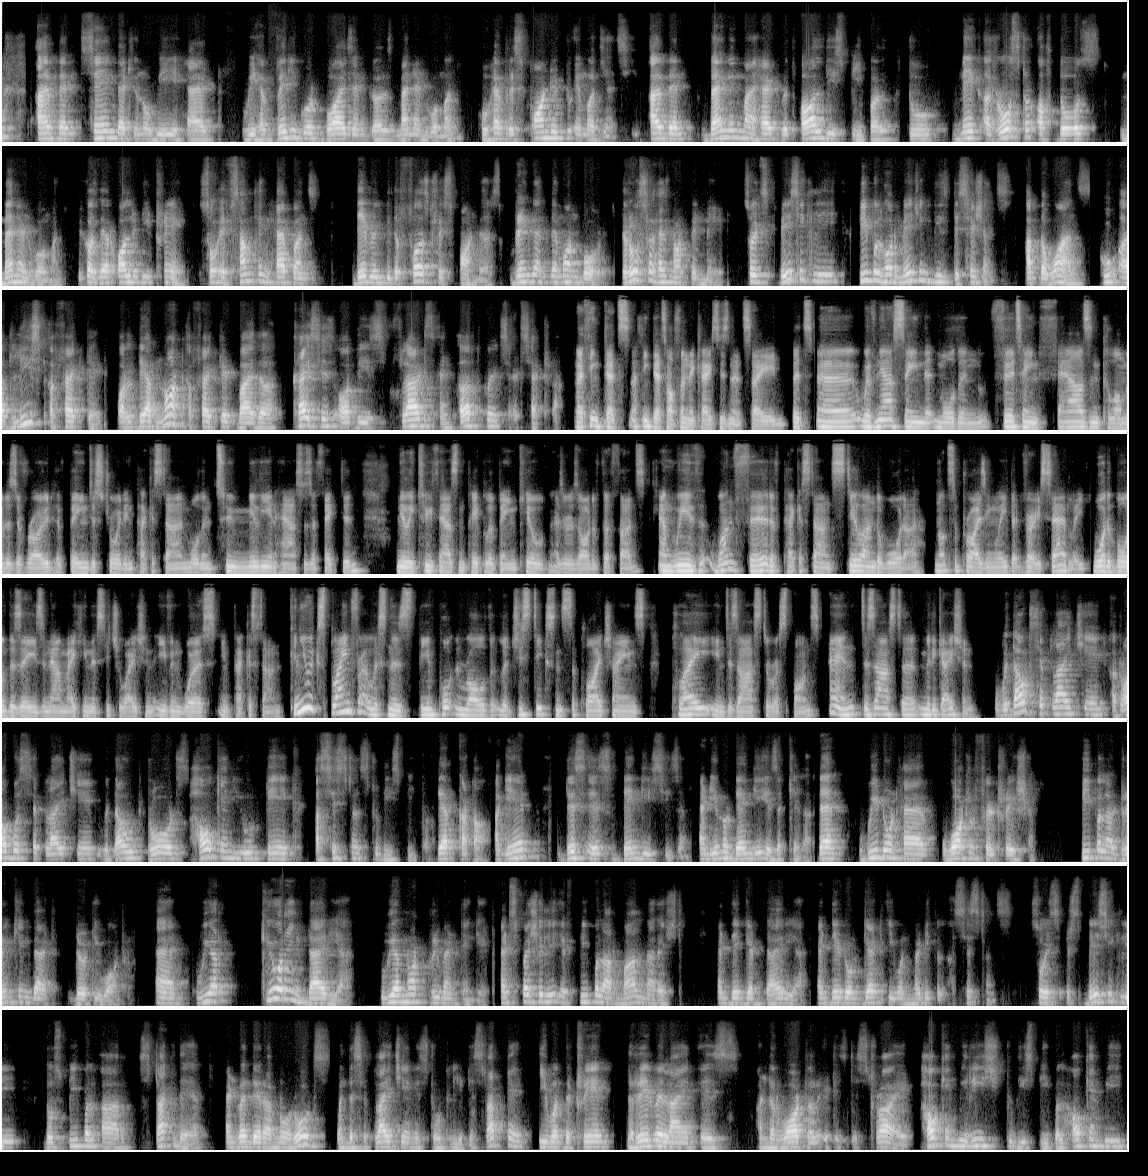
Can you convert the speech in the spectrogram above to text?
i've been saying that you know we had we have very good boys and girls men and women who have responded to emergency i've been banging my head with all these people to make a roster of those men and women because they're already trained. So if something happens, they will be the first responders. Bring them on board. The roster has not been made. So it's basically people who are making these decisions are the ones who are least affected or they are not affected by the crisis or these floods and earthquakes, etc. I think that's I think that's often the case, isn't it, Syed? But uh, we've now seen that more than thirteen thousand kilometres of road have been destroyed in Pakistan, more than two million houses affected, Nearly 2,000 people have been killed as a result of the floods. And with one third of Pakistan still underwater, not surprisingly, but very sadly, waterborne disease are now making the situation even worse in Pakistan. Can you explain for our listeners the important role that logistics and supply chains play in disaster response and disaster mitigation? Without supply chain, a robust supply chain, without roads, how can you take assistance to these people. They are cut off. Again, this is dengue season, and you know, dengue is a killer. Then we don't have water filtration. People are drinking that dirty water, and we are curing diarrhea. We are not preventing it. And especially if people are malnourished and they get diarrhea and they don't get even medical assistance. So it's, it's basically those people are stuck there and when there are no roads, when the supply chain is totally disrupted, even the train, the railway line is underwater, it is destroyed. How can we reach to these people? How can we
